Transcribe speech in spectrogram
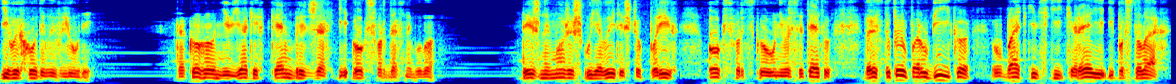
і виходили в люди. Такого ні в яких Кембриджах і Оксфордах не було. Ти ж не можеш уявити, що поріг Оксфордського університету переступив парубійко в батьківській кереї і по столах.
